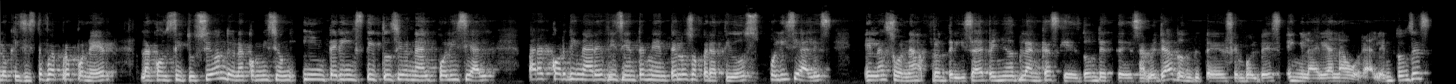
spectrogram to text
lo que hiciste fue proponer la constitución de una comisión interinstitucional policial para coordinar eficientemente los operativos policiales en la zona fronteriza de Peñas Blancas, que es donde te desarrollas, donde te desenvolves en el área laboral. Entonces,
